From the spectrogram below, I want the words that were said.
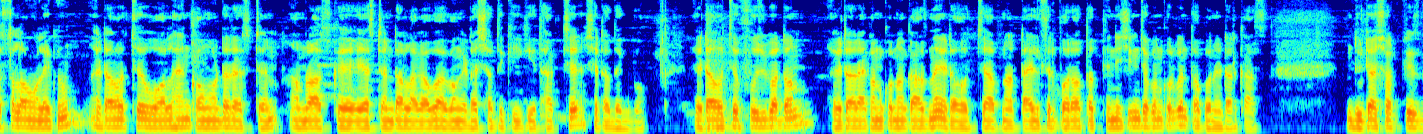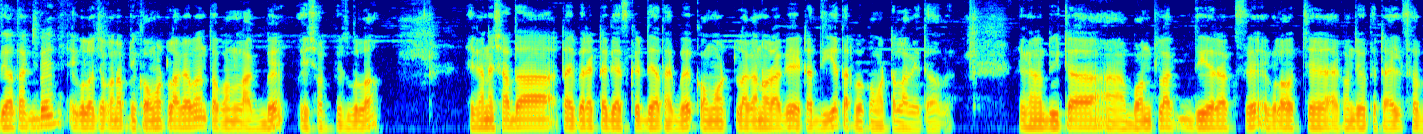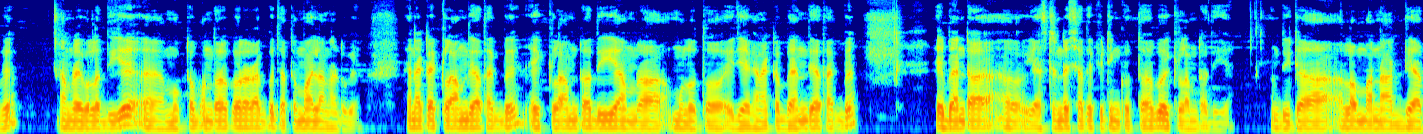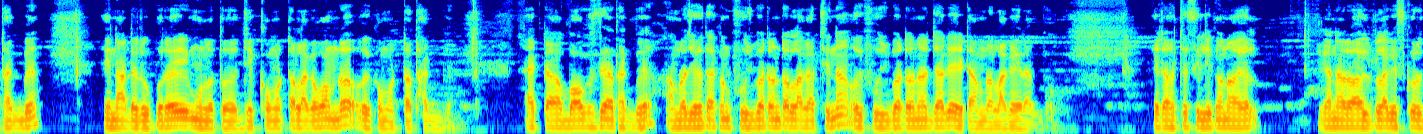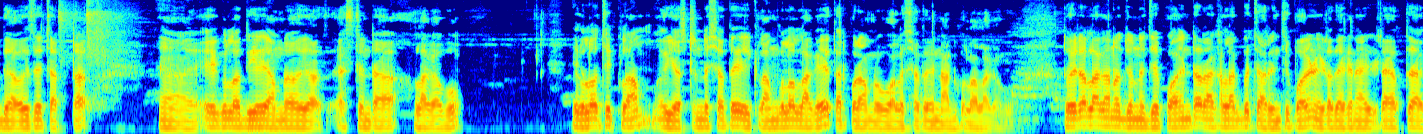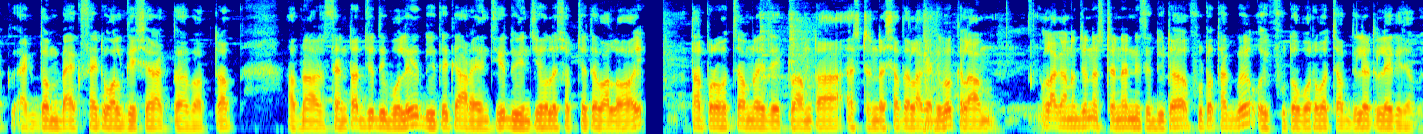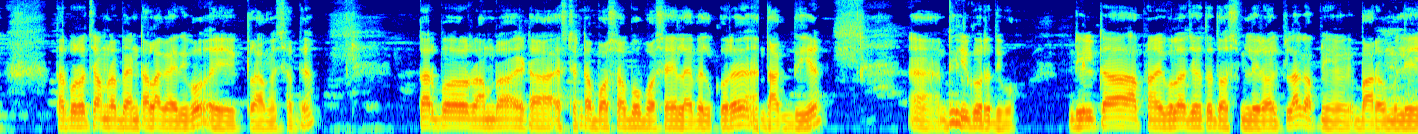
আসসালামু আলাইকুম। এটা হচ্ছে ওয়াল হ্যাং কমোডার স্ট্যান্ড। আমরা আজকে স্ট্যান্ডটা লাগাবো এবং এটার সাথে কি কি থাকছে সেটা দেখব। এটা হচ্ছে ফুশ বাটন। এটার এখন কোনো কাজ নেই। এটা হচ্ছে আপনার টাইলসের পরে, অর্থাৎ ফিনিশিং যখন করবেন তখন এটার কাজ। দুইটা শর্ট পিস দেওয়া থাকবে। এগুলো যখন আপনি কমোড লাগাবেন তখন লাগবে এই শর্ট পিসগুলো। এখানে সাদা টাইপের একটা গ্যাসকেট দেওয়া থাকবে। কমোড লাগানোর আগে এটা দিয়ে তারপর কমোডটা লাগাইতে হবে। এখানে দুইটা বন প্লাগ দিয়ে রাখছে। এগুলো হচ্ছে এখন যেহেতু টাইলস হবে আমরা এগুলো দিয়ে মুখটা বন্ধ করে রাখব যাতে ময়লা না ঢুকে। এখানে একটা ক্লাম দেওয়া থাকবে। এই ক্লামটা দিয়ে আমরা মূলত এই যে এখানে একটা ব্যান্ড দেওয়া থাকবে, এই ব্যান্ডটা স্ট্যান্ডের সাথে ফিটিং করতে হবে ওই ক্লামটা দিয়ে। দুইটা লম্বা নাট দেওয়া থাকবে। এই নাটের উপরেই মূলত যে কোমরটা লাগাবো আমরা, ওই কোমরটা থাকবে। একটা বক্স দেওয়া থাকবে। আমরা যেহেতু এখন ফুশ বাটনটা লাগাচ্ছি না, ওই ফুশ বাটনের জায়গায় এটা আমরা লাগিয়ে রাখব। এটা হচ্ছে সিলিকন অয়েল এখানে রয়্যাল প্লাগ স্ক্রু দেওয়া হয়েছে চারটা। এগুলো দিয়ে আমরা ওই স্ট্যান্ডটা লাগাবো। এগুলো হচ্ছে ক্লাম, ওই স্ট্যান্ডের সাথে এই ক্লামগুলো লাগাই তারপর আমরা ওয়ালের সাথে ওই নাটগুলো লাগাবো। তো এটা লাগানোর জন্য যে পয়েন্টটা রাখা লাগবে চার ইঞ্চি পয়েন্ট এটা দেখেন এটা একদম ব্যাক সাইড ওয়াল ঘেসে রাখতে হবে। অর্থাৎ আপনার সেন্টার যদি বলি দুই থেকে আড়াই ইঞ্চি, দুই ইঞ্চি হলে সবচেয়ে ভালো হয়। তারপর হচ্ছে আমরা এই যে ক্লামটা স্ট্যান্ডের সাথে লাগিয়ে দিব। ক্লাম লাগানোর জন্য স্ট্যান্ডের নিচে দুইটা ফুটো থাকবে, ওই ফুটো বরাবর চাপ দিলে এটা লেগে যাবে। তারপর হচ্ছে আমরা ব্যান্ডটা লাগাই দিব এই ক্লামের সাথে। তারপর আমরা এটা স্ট্যান্ডটা বসাবো, বসাই লেবেল করে দাগ দিয়ে ডিল করে দিব। ডিলটা আপনার এগুলো যেহেতু দশ মিলি রয়্যাল প্লাগ আপনি বারো মিলি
